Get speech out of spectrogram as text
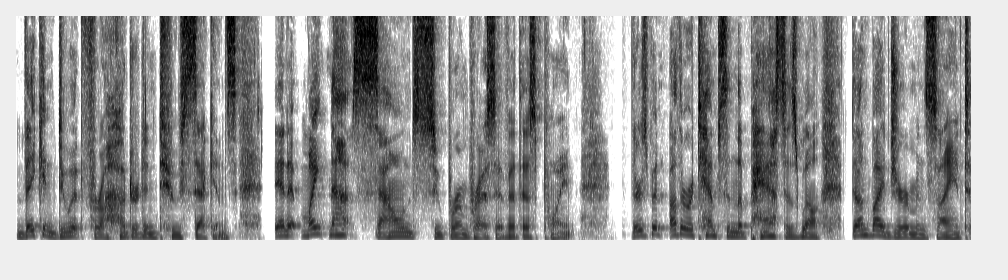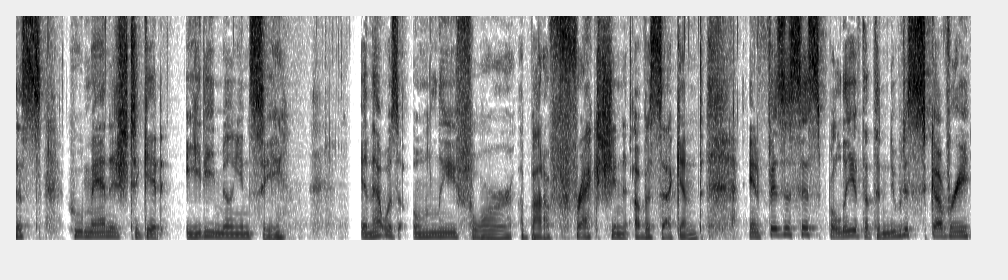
they can do it for 102 seconds. And it might not sound super impressive at this point. There's been other attempts in the past as well, done by German scientists who managed to get 80 million C, and that was only for about a fraction of a second. And physicists believe that the new discovery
